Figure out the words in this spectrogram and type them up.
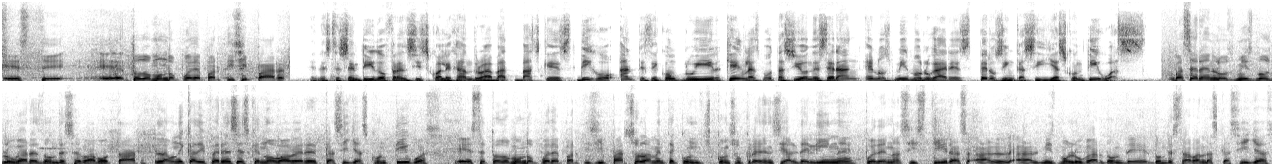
Este, eh, todo mundo puede participar. En este sentido, Francisco Alejandro Abad Vázquez dijo antes de concluir que en las votaciones serán en los mismos lugares, pero sin casillas contiguas. Va a ser en los mismos lugares donde se va a votar. La única diferencia es que no va a haber casillas contiguas. Este, todo mundo puede participar, solamente con, su credencial del INE pueden asistir al, al, mismo lugar donde, donde estaban las casillas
